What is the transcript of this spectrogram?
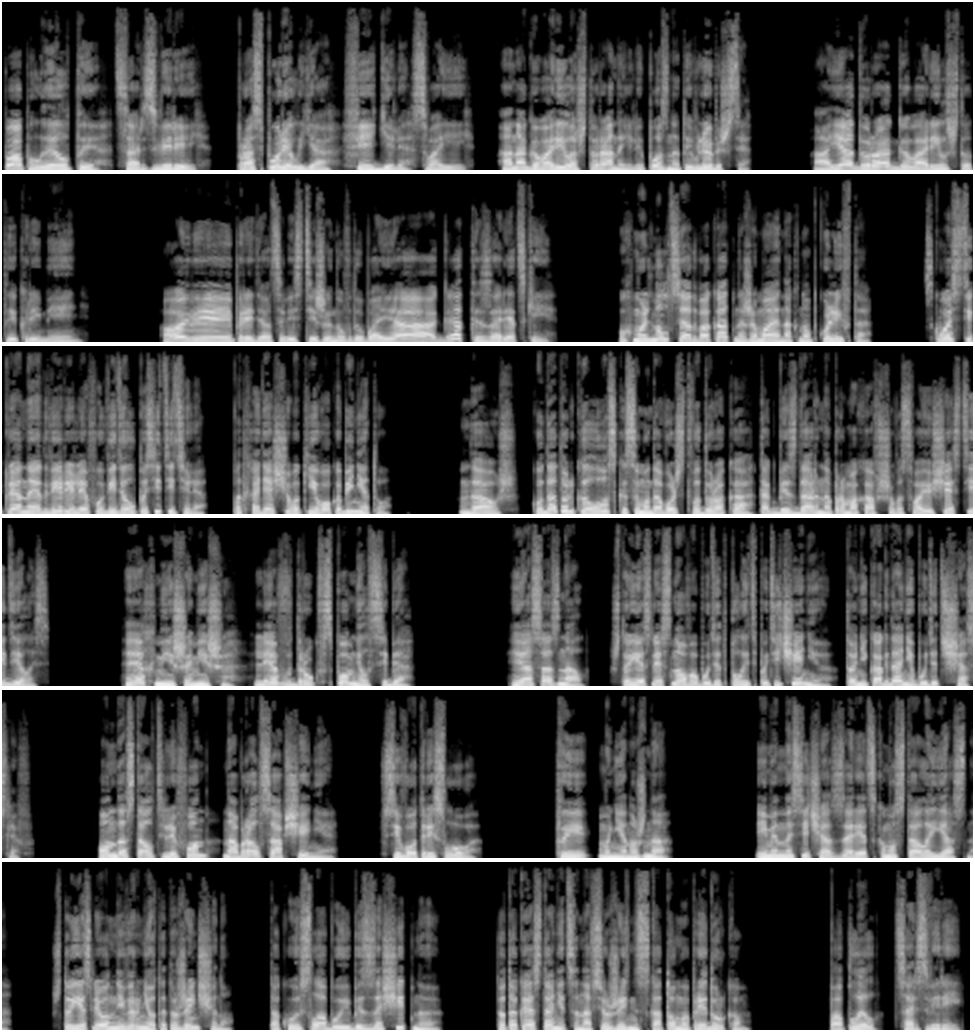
«Поплыл ты, царь зверей. Проспорил я Фейгеле своей. Она говорила, что рано или поздно ты влюбишься, а я, дурак, говорил, что ты кремень. Ой, придется вести жену в Дубая, гад ты зарецкий. Ухмыльнулся адвокат, нажимая на кнопку лифта. Сквозь стеклянные двери Лев увидел посетителя, подходящего к его кабинету. Да уж, куда только лоск и самодовольство дурака, так бездарно промахавшего свое счастье, делось. Эх, Миша, Миша, Лев вдруг вспомнил себя. И осознал, что если снова будет плыть по течению, то никогда не будет счастлив. Он достал телефон, набрал сообщение. Всего три слова. «Ты мне нужна». Именно сейчас Зарецкому стало ясно, что если он не вернет эту женщину, такую слабую и беззащитную, то так и останется на всю жизнь с котом и придурком. Поплыл царь зверей.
